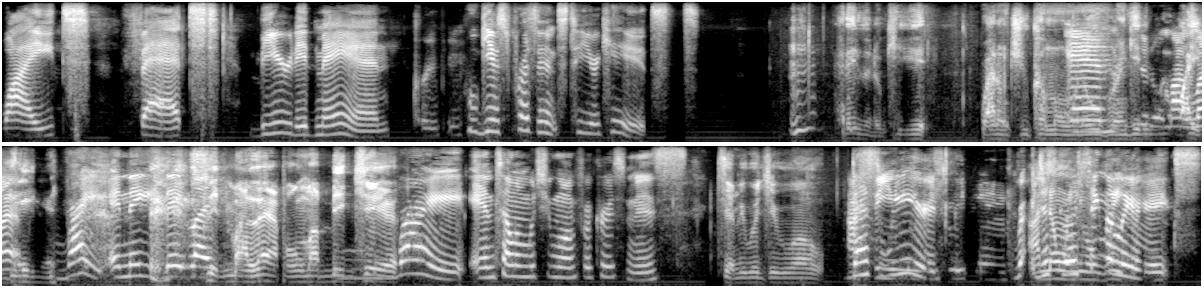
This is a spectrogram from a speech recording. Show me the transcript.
white, fat, bearded man Creepy. who gives presents to your kids. Mm-hmm. Hey, little kid, why don't you come on And over and get sit in on my my white lap. bed? Right, and they they like Sit in my lap on my big chair. right, and tell him what you want for Christmas. Tell me what you want. That's see weird. Sleeping. Right, just know go sing the awake. lyrics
